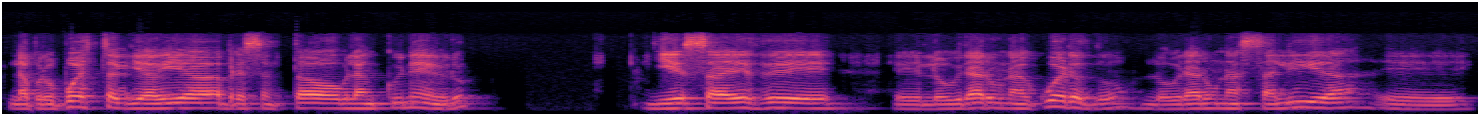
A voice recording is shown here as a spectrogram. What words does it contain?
la propuesta que había presentado Blanco y Negro, y esa es de eh, lograr un acuerdo, lograr una salida eh,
